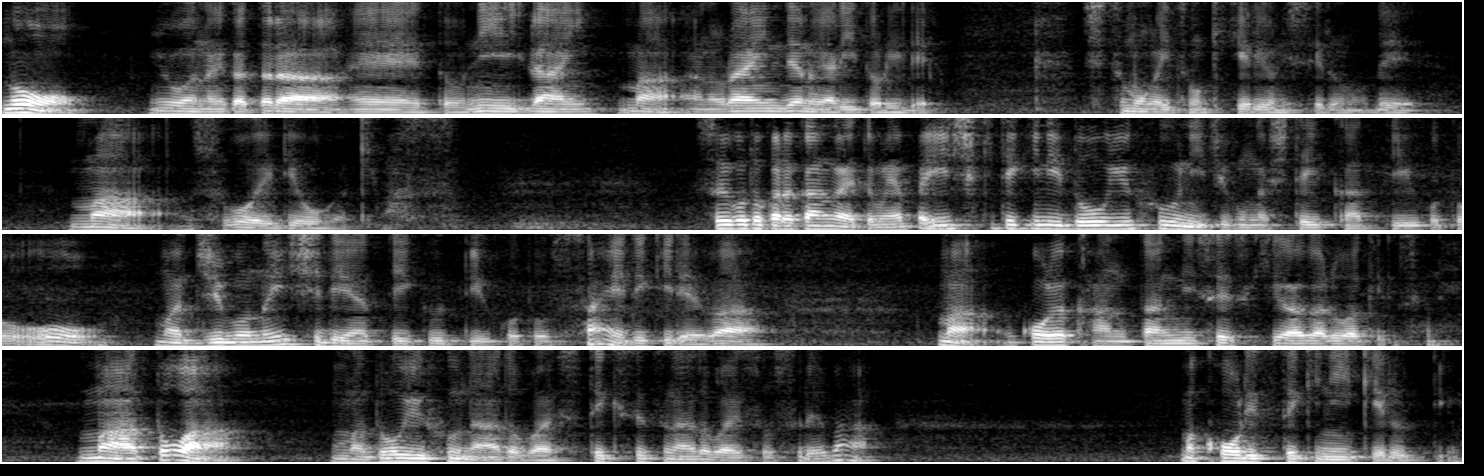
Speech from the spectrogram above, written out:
の要は何かったら、えっ、ー、とに LINE まああの LINE でのやり取りで質問がいつも聞けるようにしてるのでまあすごい量が来ます。そういうことから考えてもやっぱり意識的にどういうふうに自分がしていくかっていうことを、まあ、自分の意思でやっていくっていうことさえできればまあこれは簡単に成績が上がるわけですよね。まああとは、まあ、どういうふうなアドバイス適切なアドバイスをすれば、まあ、効率的にいけるっていう。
